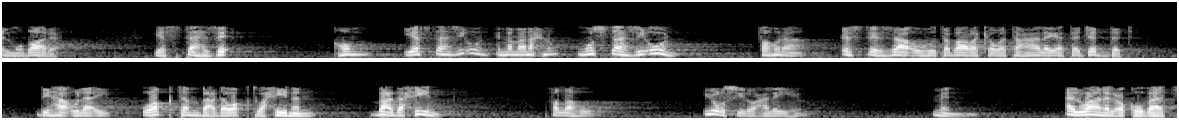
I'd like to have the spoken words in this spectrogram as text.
المضارع. يستهزئ. هم يستهزئون. إنما نحن مستهزئون. فهنا استهزاؤه تبارك وتعالى يتجدد بهؤلاء وقتا بعد وقت وحينا بعد حين. فالله يرسل عليهم من ألوان العقوبات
